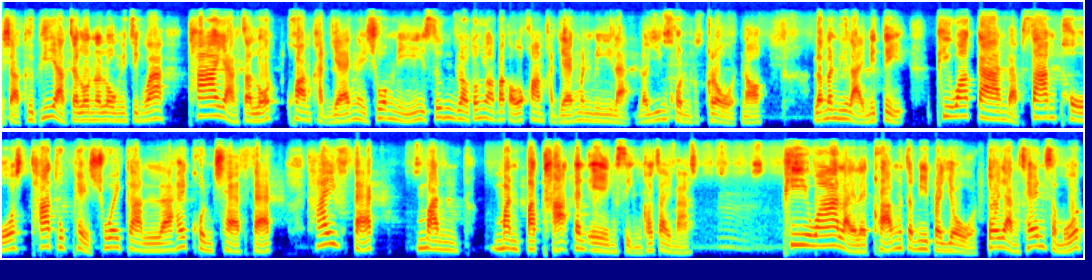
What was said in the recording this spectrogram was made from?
จอะคือพี่อยากจะรณรงค์จริงๆว่า ถ้าอยากจะลดความขัดแย้งในช่วงนี้ ซึ่งเราต้องยอมรับก่อนว่าความขัดแย้งมันมีแหละ แล้วยิ่งคนโกรธเนาะแล้วมันมีหลายมิติ พี่ว่าการแบบสร้างโพสต์ ถ้าทุกเพจช่วยกันและให้คนแชร์แฟกต์ให้แฟกต์มันมันปะทะกันเองสิงเข้าใจไหมอืมพี่ว่าหลาย ๆ ครั้งมันจะมีประโยชน์ ตัวอย่างเช่นสมมุติ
